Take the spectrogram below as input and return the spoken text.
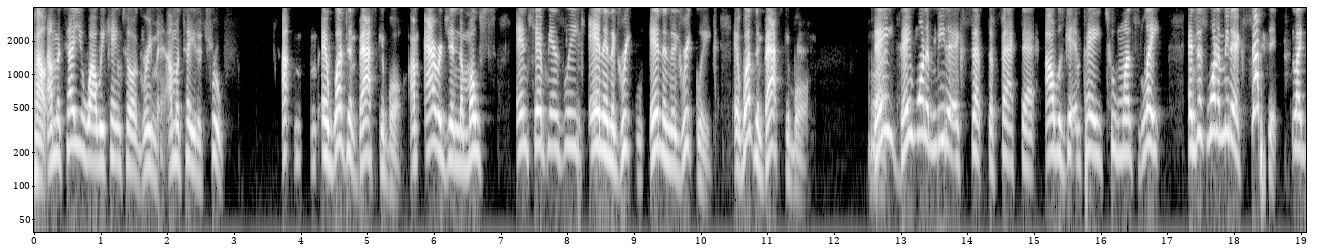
Pout. I'm gonna tell you why we came to agreement. I'm gonna tell you the truth. I, it wasn't basketball. I'm averaging the most in Champions League and in the Greek and in the Greek league. It wasn't basketball. They they wanted me to accept the fact that I was getting paid two months late and just wanted me to accept it. Like,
